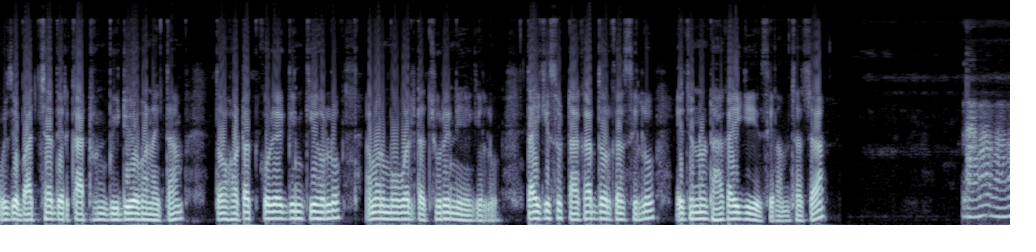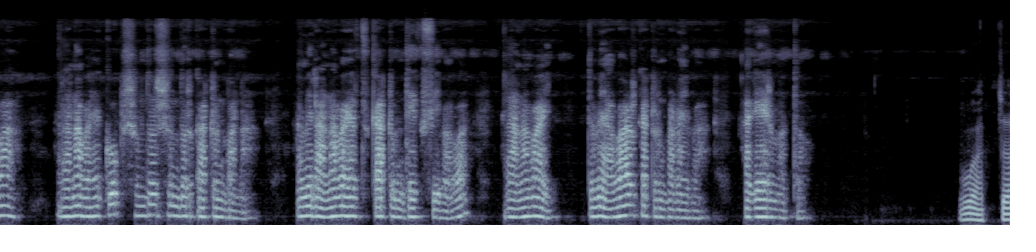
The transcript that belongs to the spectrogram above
ওই যে বাচ্চাদের কার্টুন ভিডিও বানাইতাম। তো হঠাৎ করে একদিন কি হলো? আমার মোবাইলটা চুরে নিয়ে গেল। তাই কিছু টাকার দরকার ছিল এজন্য ঢাকায় গিয়েছিলাম চাচা। বাবা বাবা রানা ভাই খুব সুন্দর সুন্দর কার্টুন বানা। আমি রানা ভাইয়ের কার্টুন দেখছি বাবা। রানা ভাই তুমি আবার কার্টুন বানাইবা আগের মতো। ও আচ্ছা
